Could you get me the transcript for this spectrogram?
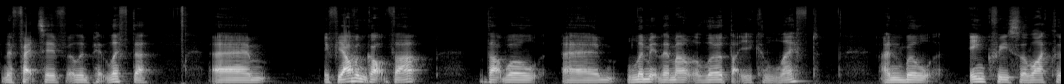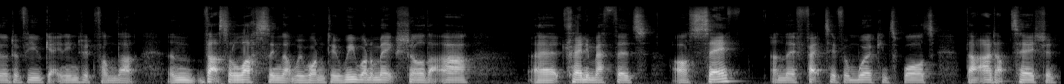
an effective Olympic lifter. Um, if you haven't got that, that will um, limit the amount of load that you can lift and will increase the likelihood of you getting injured from that. And that's the last thing that we want to do. We want to make sure that our uh, training methods are safe and they're effective and working towards that adaptation.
